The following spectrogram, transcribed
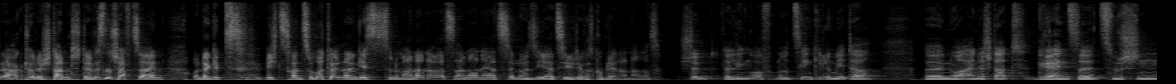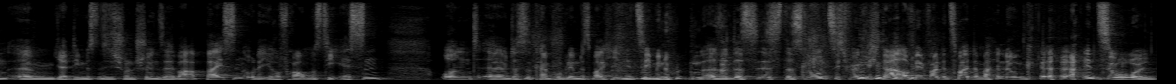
der aktuelle Stand der Wissenschaft sein und da gibt es nichts dran zu rütteln. Dann gehst du zu einem anderen Arzt, anderen Ärztin und sie erzählt dir was komplett anderes. Stimmt, da liegen oft nur 10 Kilometer, äh, nur eine Stadtgrenze zwischen, ähm, ja, die müssen sie schon schön selber abbeißen oder ihre Frau muss die essen. Und äh, das ist kein Problem, das mache ich Ihnen in zehn Minuten. Also das ist, das lohnt sich wirklich da auf jeden Fall eine zweite Meinung einzuholen.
